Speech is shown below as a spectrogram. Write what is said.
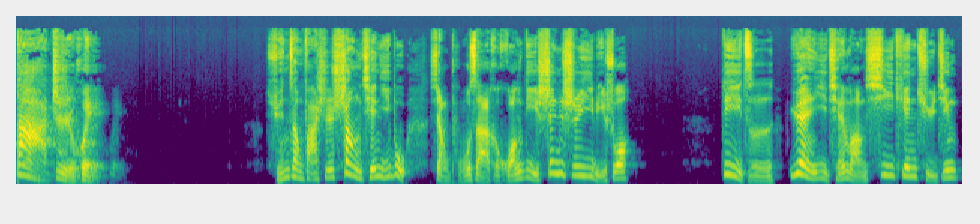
大智慧。玄奘法师上前一步，向菩萨和皇帝深施一礼，说：“弟子愿意前往西天取经。”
